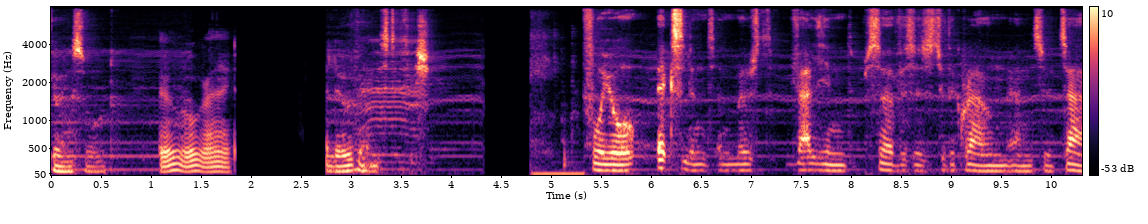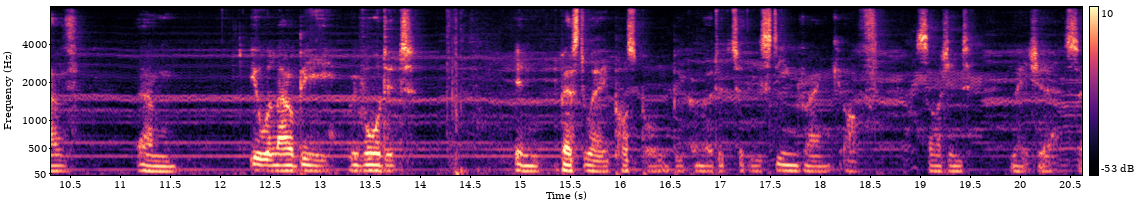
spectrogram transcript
going sword. Oh, alright. Hello there, Mr. Fisher. For your excellent and most valiant services to the Crown and to Tav, um, you will now be rewarded in the best way possible. You'll be promoted to the esteemed rank of Sergeant Major. So,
